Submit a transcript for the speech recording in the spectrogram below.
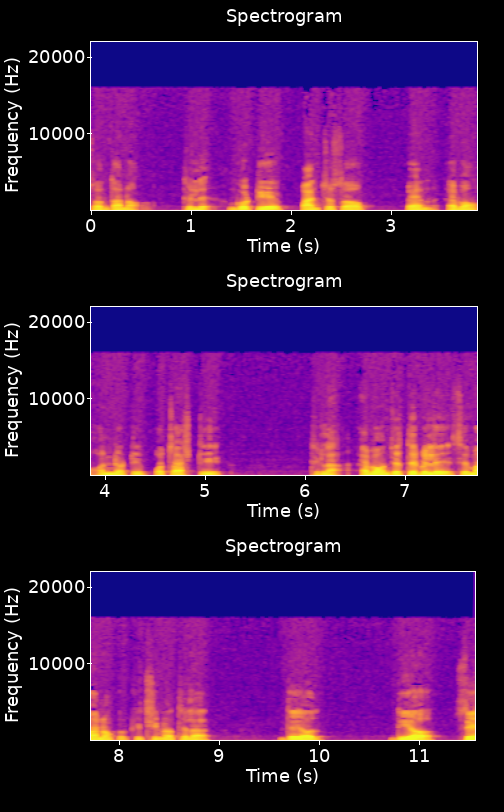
ସନ୍ତାନ ଥିଲେ। ଗୋଟିଏ ପାଞ୍ଚଶହ ପେନ୍ ଏବଂ ଅନ୍ୟଟି ପଚାଶଟି ଥିଲା। ଏବଂ ଯେତେବେଳେ ସେମାନଙ୍କୁ କିଛି ନଥିଲା ଦେୟ ଦିଅ ସେ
